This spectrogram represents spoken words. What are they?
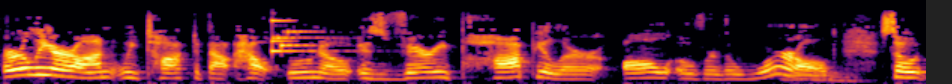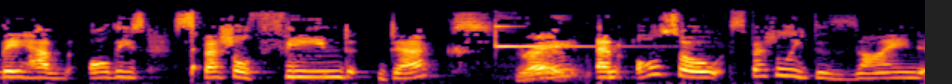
Earlier on, we talked about how Uno is very popular all over the world. Mm. So they have all these special themed decks, right. right? And also specially designed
